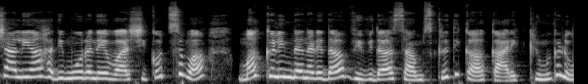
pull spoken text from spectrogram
ಶಾಲೆಯ ಹದಿಮೂರನೇ ವಾರ್ಷಿಕೋತ್ಸವ ಮಕ್ಕಳಿಂದ ನಡೆದ ವಿವಿಧ ಸಾಂಸ್ಕೃತಿಕ ಕಾರ್ಯಕ್ರಮಗಳು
